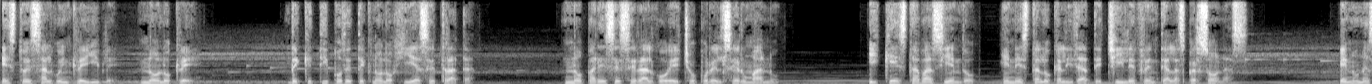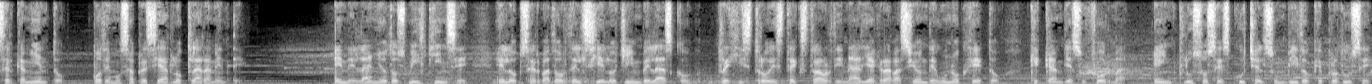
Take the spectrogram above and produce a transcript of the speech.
Esto es algo increíble, ¿no lo cree? ¿De qué tipo de tecnología se trata? ¿No parece ser algo hecho por el ser humano? ¿Y qué estaba haciendo en esta localidad de Chile frente a las personas? En un acercamiento, podemos apreciarlo claramente. En el año 2015, el observador del cielo Jim Velasco registró esta extraordinaria grabación de un objeto que cambia su forma e incluso se escucha el zumbido que produce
